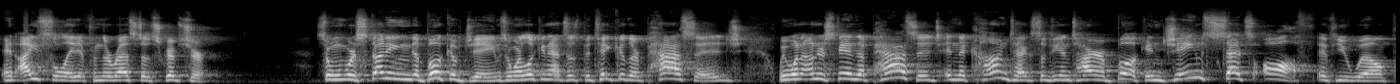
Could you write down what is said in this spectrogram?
and isolate it from the rest of scripture. So when we're studying the book of James and we're looking at this particular passage, we want to understand the passage in the context of the entire book. And James sets off, if you will,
